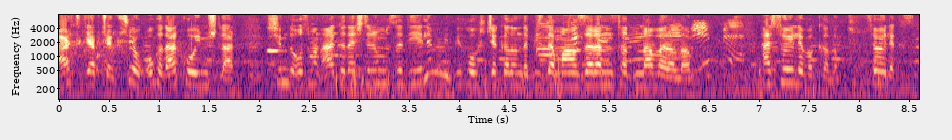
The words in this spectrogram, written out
artık yapacak bir şey yok. O kadar koymuşlar. Şimdi o zaman arkadaşlarımıza diyelim mi bir hoşça kalın da biz de manzaranın tadına varalım. Ha söyle bakalım. Söyle kızım.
